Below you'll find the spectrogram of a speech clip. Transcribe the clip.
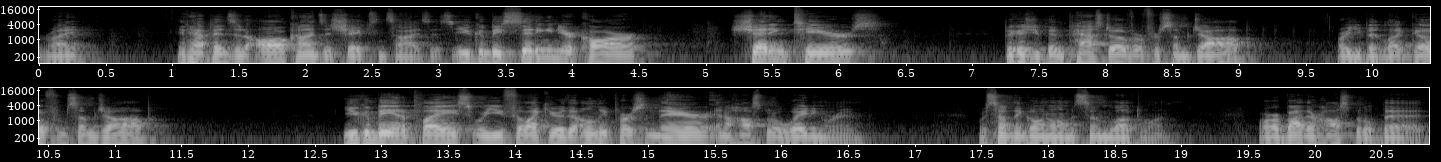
right? It happens in all kinds of shapes and sizes. You can be sitting in your car, shedding tears because you've been passed over for some job or you've been let go from some job. You can be in a place where you feel like you're the only person there in a hospital waiting room with something going on with some loved one or by their hospital bed.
